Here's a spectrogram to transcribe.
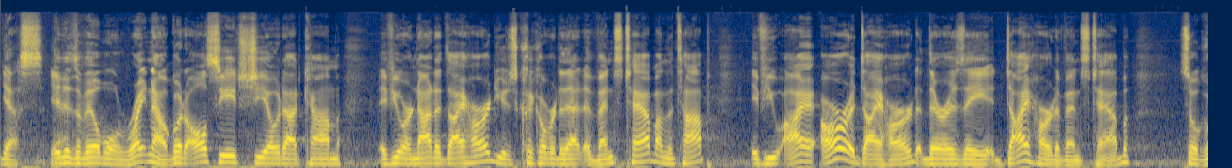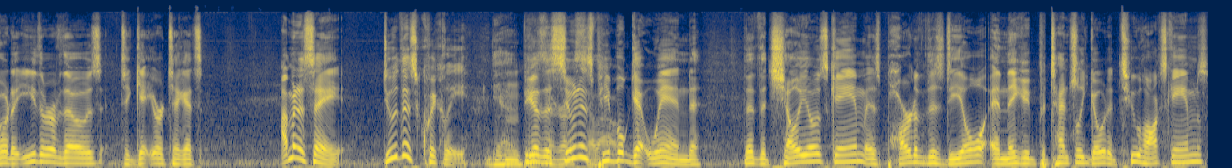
Yes, Yeah. it is available right now. Go to allchgo.com. If you are not a diehard, you just click over to that events tab on the top. If you are a diehard, there is a diehard events tab. So go to either of those to get your tickets. I'm going to say, do this quickly. Yeah, Mhm. Because as soon as people get wind that the Chelios game is part of this deal and they could potentially go to two Hawks games,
